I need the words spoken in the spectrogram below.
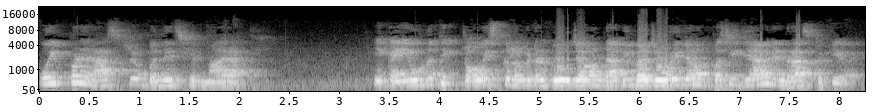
કોઈ પણ રાષ્ટ્ર બને છે મારાથી. એ કઈ એવું નથી ચોવીસ કિલોમીટર દૂર જાઓ ડાબી બાજુ વળી જાઓ પછી જે આવે ને રાષ્ટ્ર કહેવાય.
